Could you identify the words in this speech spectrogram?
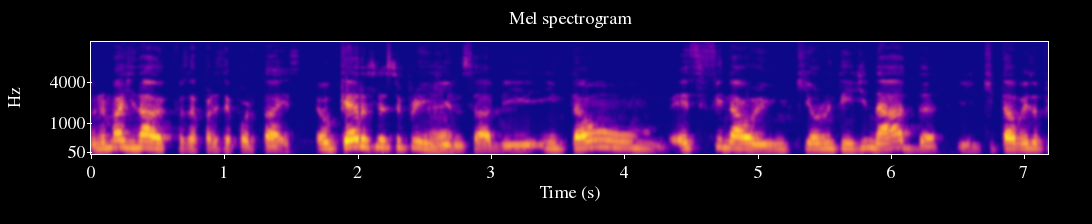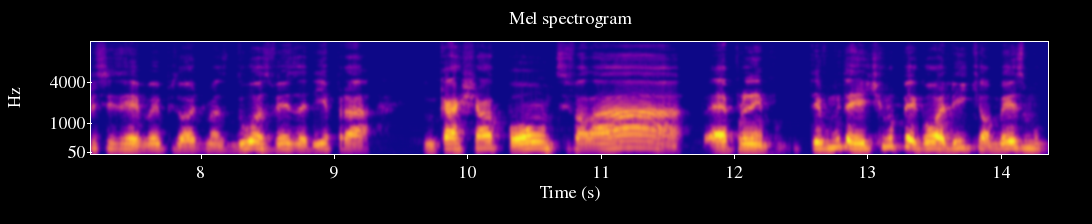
Eu não imaginava que fosse aparecer portais. Eu quero ser surpreendido, é. sabe? E, então, esse final em que eu não entendi nada, e que talvez eu precise rever o episódio umas duas vezes ali para encaixar pontos e falar, ah, é, por exemplo, teve muita gente que não pegou ali, que é o mesmo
